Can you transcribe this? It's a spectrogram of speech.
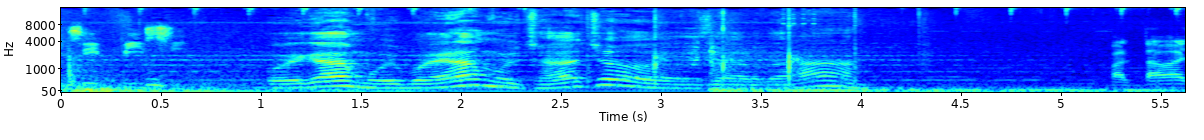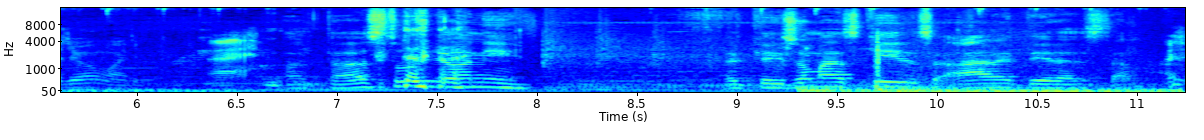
Easy peasy. Oiga, muy buena, muchachos. De verdad. Faltaba yo. Ah, Faltabas tú, Johnny. El que hizo más kills. Ah, mentira, está mal.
